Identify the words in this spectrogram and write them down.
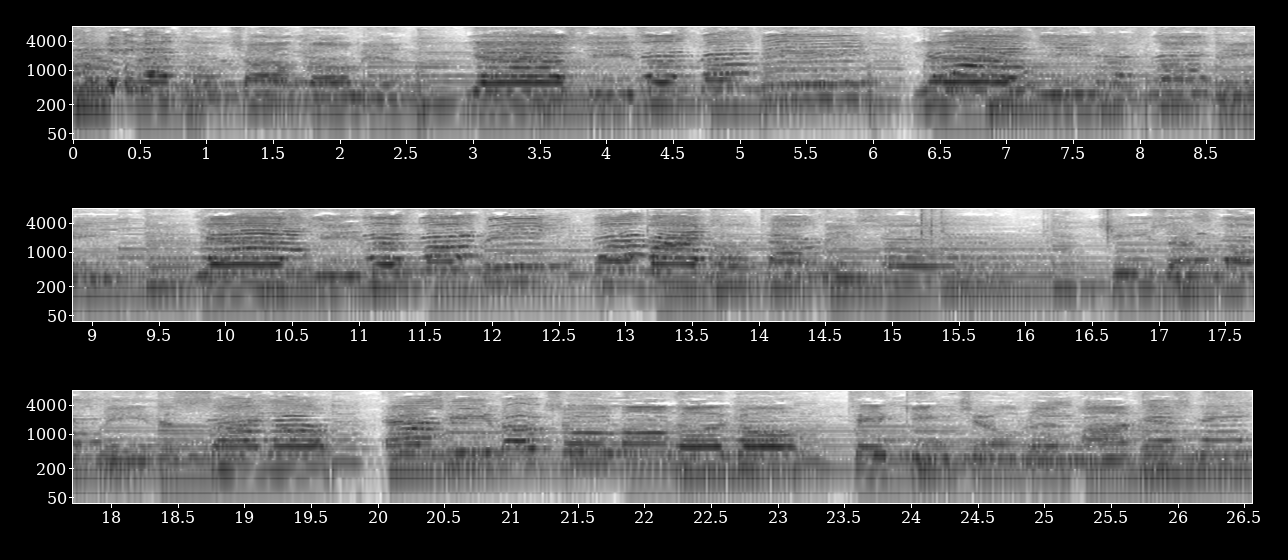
Let little child come in. Yes, Jesus loves me. Yes, Jesus loves me. Yes, Jesus loves me. The Bible tells me so. Jesus loves me, this I know, as he loved so long ago, taking children on his knee,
